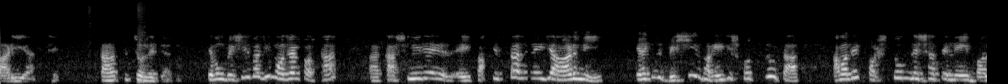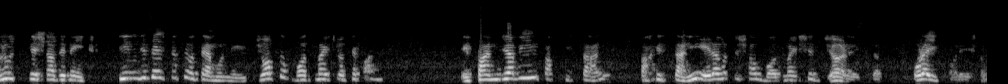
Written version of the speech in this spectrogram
বাড়ি আছে। তারা তো চলে যাবে। এবং বেশিরভাগই মজার কথা কাশ্মীরের এই পাকিস্তানের এই যে আর্মি এরা কিন্তু বেশিরভাগ, এই যে শত্রুতা, আমাদের পশতুনদের সাথে নেই, বালুচদের সাথে নেই, হিন্দিদের সাথেও তেমন নেই। যত বদমাইশ হতে পারে এই পাঞ্জাবি পাকিস্তান পাকিস্তানি এরা হচ্ছে সব বদমাইশের জড় একদম। ওরাই করে এসব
